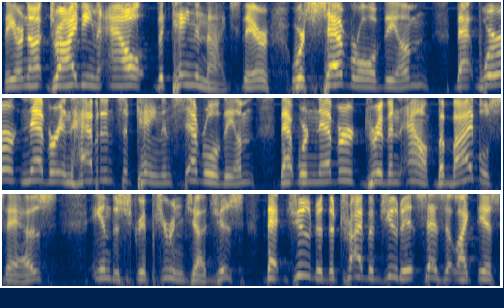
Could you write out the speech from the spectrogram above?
They are not driving out the Canaanites. There were several of them that were never inhabitants of Canaan, several of them that were never driven out. The Bible says in the scripture in Judges that Judah, the tribe of Judah, it says it like this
